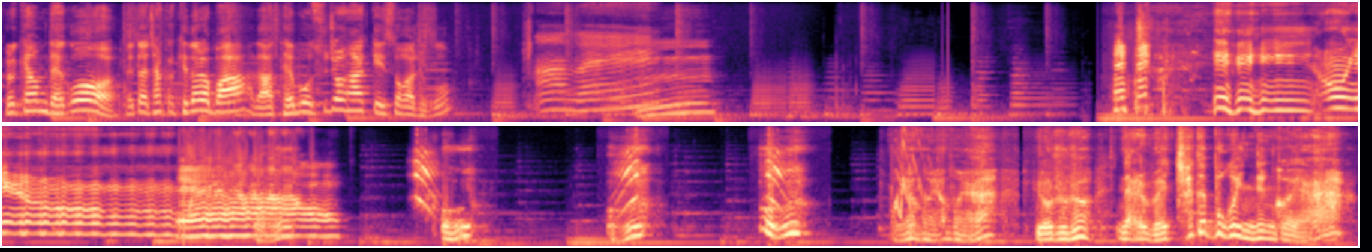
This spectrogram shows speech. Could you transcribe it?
그렇게 하면 되고 일단 잠깐 기다려봐. 나 대본 수정할 게 있어가지고 아 네. 음 어? 어? 어? 뭐야 뭐야 뭐야? 요루루 날 왜 쳐다보고 있는 거야?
